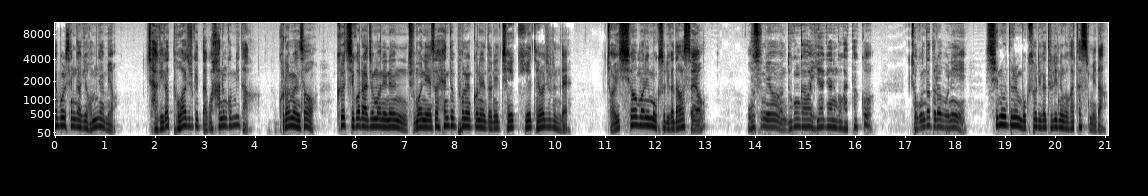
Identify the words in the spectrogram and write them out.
해볼 생각이 없냐며 자기가 도와주겠다고 하는 겁니다. 그러면서 그 직원 아주머니는 주머니에서 핸드폰을 꺼내더니 제 귀에 대어주는데 저희 시어머니 목소리가 나왔어요. 웃으며 누군가와 이야기하는 것 같았고 조금 더 들어보니 신우들 목소리가 들리는 것 같았습니다.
